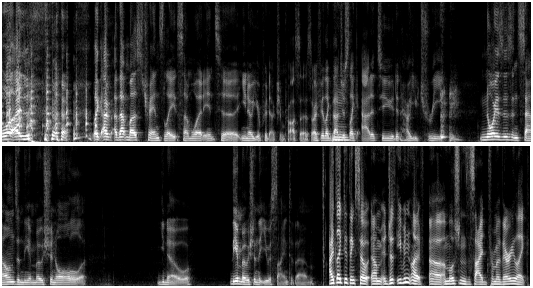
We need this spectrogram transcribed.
well, I like I that must translate somewhat into you know your production process. Or I feel like that Mhm. just like attitude and how you treat noises and sounds and the emotional, you know, the emotion that you assign to them. I'd like to think so. Um, it just even like uh, emotions aside, from a very like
